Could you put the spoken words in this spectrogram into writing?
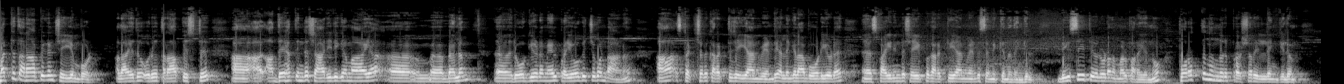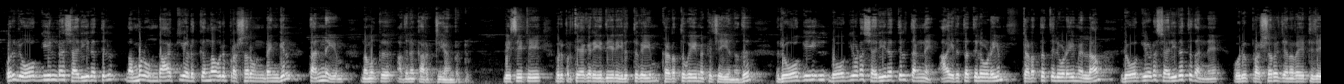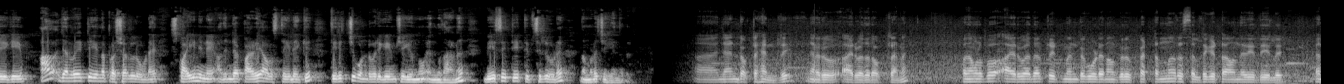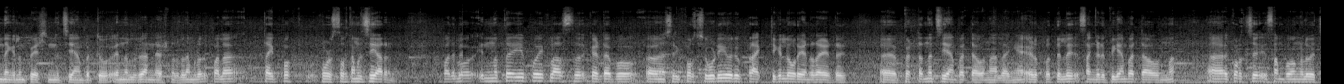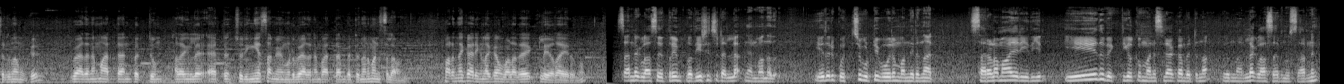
മറ്റ് തെറാപ്പികൾ ചെയ്യുമ്പോൾ അതായത് ഒരു തെറാപ്പിസ്റ്റ് അദ്ദേഹത്തിന്റെ ശാരീരികമായ ബലം രോഗിയുടെ മേൽ പ്രയോഗിച്ചുകൊണ്ടാണ് ആ സ്ട്രക്ചർ കറക്റ്റ് ചെയ്യാൻ വേണ്ടി അല്ലെങ്കിൽ ആ ബോഡിയുടെ സ്പൈനിന്റെ ഷേപ്പ് കറക്റ്റ് ചെയ്യാൻ വേണ്ടി ശ്രമിക്കുന്നതെങ്കിൽ ബി സി ടിയിലൂടെ നമ്മൾ പറയുന്നു പുറത്തു നിന്നൊരു പ്രഷർ ഇല്ലെങ്കിലും ഒരു രോഗിയുടെ ശരീരത്തിൽ നമ്മൾ ഉണ്ടാക്കിയെടുക്കുന്ന ഒരു പ്രഷർ ഉണ്ടെങ്കിൽ തന്നെയും നമുക്ക് അതിനെ കറക്റ്റ് ചെയ്യാൻ പറ്റും. ബി സി ടി ഒരു പ്രത്യേക രീതിയിൽ ഇരുത്തുകയും കടത്തുകയും ഒക്കെ ചെയ്യുന്നത്. രോഗിയിൽ രോഗിയുടെ ശരീരത്തിൽ തന്നെ ആ ഇരുത്തത്തിലൂടെയും കിടത്തത്തിലൂടെയും എല്ലാം രോഗിയുടെ ശരീരത്തിൽ തന്നെ ഒരു പ്രഷർ ജനറേറ്റ് ചെയ്യുകയും ആ ജനറേറ്റ് ചെയ്യുന്ന പ്രഷറിലൂടെ സ്പൈനിനെ അതിന്റെ പഴയ അവസ്ഥയിലേക്ക് തിരിച്ചു കൊണ്ടുവരികയും ചെയ്യുന്നു എന്നതാണ് ബി സി ടി ടിപ്സിലൂടെ നമ്മൾ ചെയ്യുന്നത്. ഞാൻ ഡോക്ടർ ഹെൻറി. ഞാനൊരു ആയുർവേദ ഡോക്ടറാണ് അപ്പോൾ നമ്മളിപ്പോൾ ആയുർവേദ ട്രീറ്റ്മെന്റ് കൂടെ നമുക്കൊരു പെട്ടെന്ന് റിസൾട്ട് കിട്ടാവുന്ന രീതിയിൽ എന്തെങ്കിലും പേഷ്യന്റിന് ചെയ്യാൻ പറ്റുമോ എന്നുള്ളൊരു അന്വേഷണത്തിൽ നമ്മൾ പല ടൈപ്പ് ഓഫ് കോഴ്സ് നമ്മൾ ചെയ്യാറുണ്ട്. അപ്പോൾ ഇന്നത്തെ ഇപ്പോൾ ഈ ക്ലാസ് കേട്ടപ്പോൾ ശരി ശരിക്കും കുറച്ചുകൂടി ഒരു പ്രാക്ടിക്കൽ ഓറിയന്റഡ് ആയിട്ട് പെട്ടെന്ന് ചെയ്യാൻ പറ്റാവുന്ന അല്ലെങ്കിൽ എളുപ്പത്തിൽ സംഘടിപ്പിക്കാൻ പറ്റാവുന്ന കുറച്ച് സംഭവങ്ങൾ വെച്ചിട്ട് നമുക്ക് വേദന മാറ്റാൻ പറ്റും അല്ലെങ്കിൽ ഏറ്റവും ചുരുങ്ങിയ സമയം കൊണ്ട് വേദന മാറ്റാൻ പറ്റും മനസ്സിലാവുന്നു പറഞ്ഞ കാര്യങ്ങളൊക്കെ വളരെ ക്ലിയർ ആയിരുന്നു. സാറിന്റെ ക്ലാസ് ഇത്രയും പ്രതീക്ഷിച്ചിട്ടല്ല ഞാൻ വന്നത്. ഏതൊരു കൊച്ചുകുട്ടി പോലും വന്നിരുന്നാൽ സരളമായ രീതിയിൽ ഏത് വ്യക്തികൾക്കും മനസ്സിലാക്കാൻ പറ്റുന്ന ഒരു നല്ല ക്ലാസ് ആയിരുന്നു സാറിന്.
